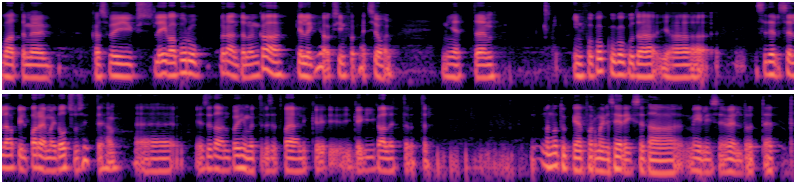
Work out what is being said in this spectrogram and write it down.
vaatame kasvõi üks leivapuru põrandal on ka kellegi jaoks informatsioon. nii et ähm, info kokku koguda ja selle, selle abil paremaid otsuseid teha. ja seda on põhimõtteliselt vajalik ikkagi igal ettevõttel ma natuke formaliseeriks seda Meelise öeldut, et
